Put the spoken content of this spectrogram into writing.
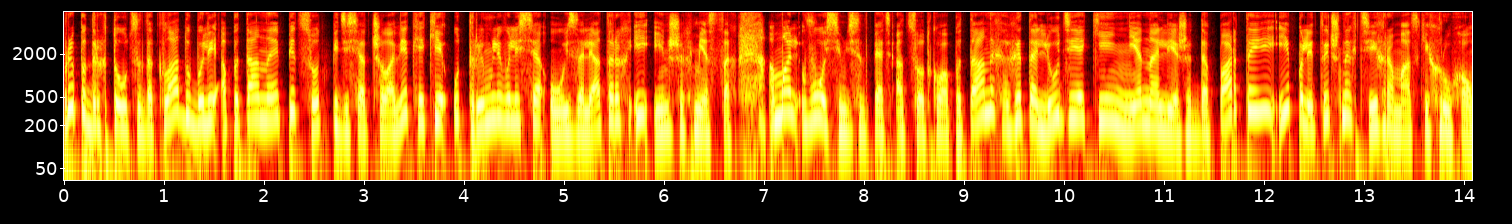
пры падрыхтоўцы дакладу былі апытаныя 550 чалавек якія утрымліваліся ў ізалятарах і іншых месцах. Амаль 85соткаў апытаных гэта людзі якія не належаць да партыі і палітычных ці грамадскіх рухаў.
